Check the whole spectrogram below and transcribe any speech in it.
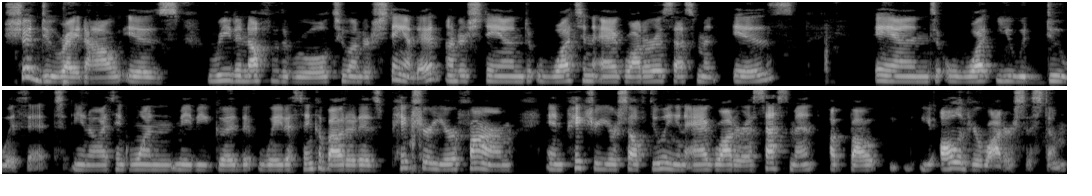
should do right now is read enough of the rule to understand it, understand what an ag water assessment is, and what you would do with it. You know, I think one maybe good way to think about it is picture your farm and picture yourself doing an ag water assessment about all of your water system.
